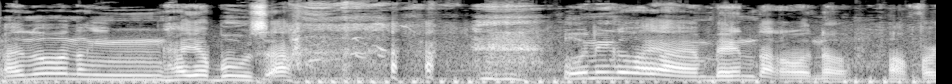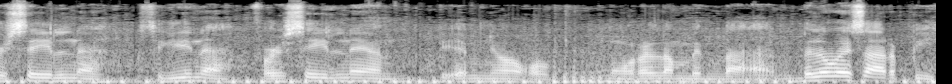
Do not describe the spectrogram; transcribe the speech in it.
Ano, ng Hayabusa. Kunin ko kaya yung benta ko no? Oh, For sale na. Sige na, for sale na yan PM nyo ako. Mura lang bentaan Below SRP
